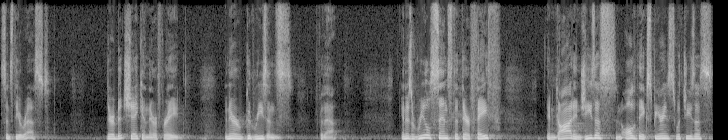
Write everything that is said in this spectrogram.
since the arrest. They're a bit shaken, they're afraid. And there are good reasons for that. And there's a real sense that their faith in God and Jesus and all that they experienced with Jesus,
